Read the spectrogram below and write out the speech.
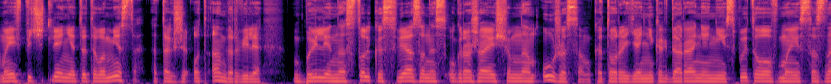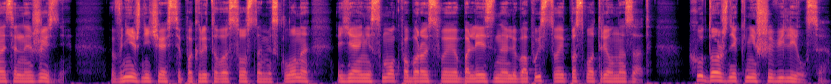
Мои впечатления от этого места, а также от Амбервилля, были настолько связаны с угрожающим нам ужасом, который я никогда ранее не испытывал в моей сознательной жизни. В нижней части покрытого соснами склона я не смог побороть свое болезненное любопытство и посмотрел назад. Художник не шевелился.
